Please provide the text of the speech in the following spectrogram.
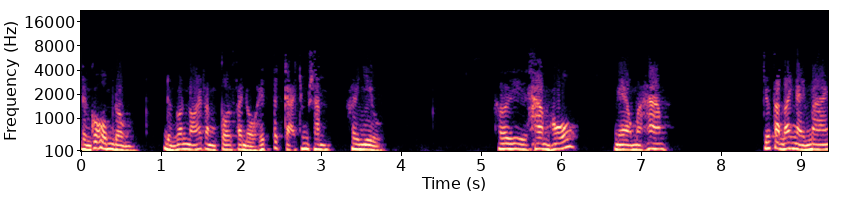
Đừng có ôm đồm, đừng có nói rằng tôi phải đổ hết tất cả chúng sanh, hơi nhiều hơi ham hố, nghèo mà ham. Chúng ta nói ngày mai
